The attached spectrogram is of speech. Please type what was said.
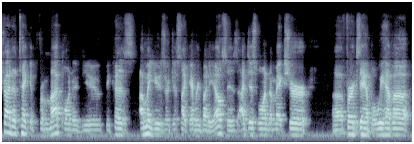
try to take it from my point of view because I'm a user just like everybody else is. I just wanted to make sure, uh, for example, we have a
